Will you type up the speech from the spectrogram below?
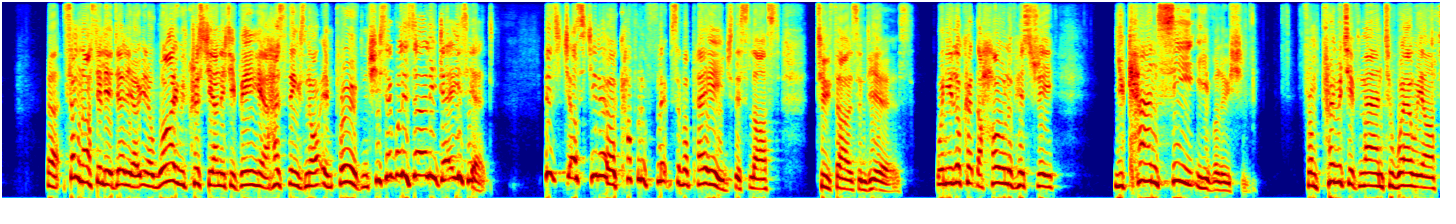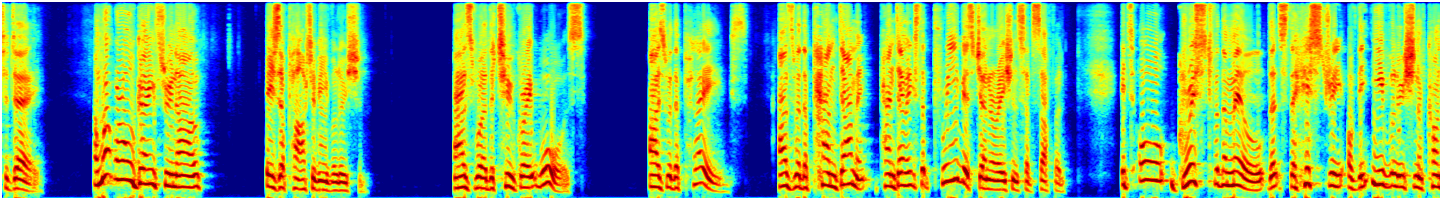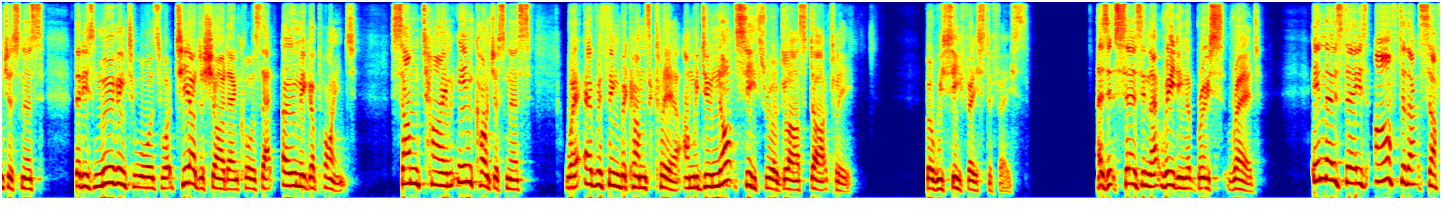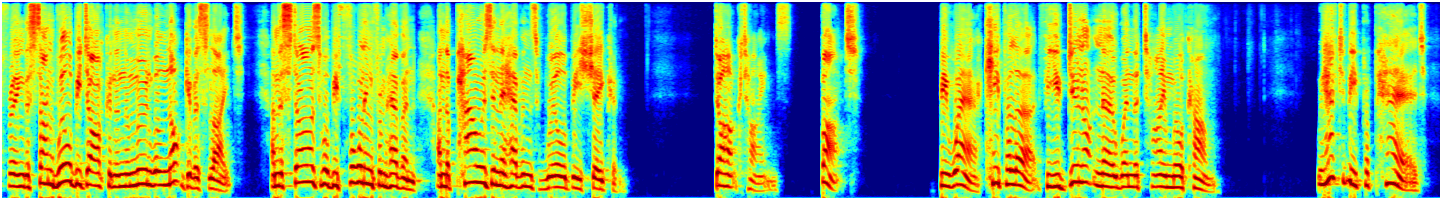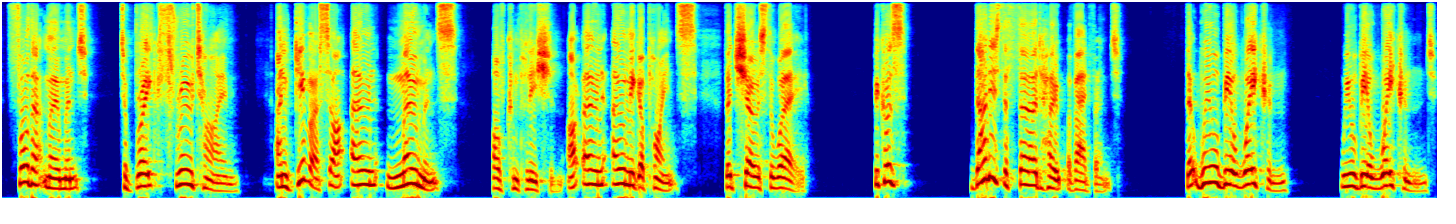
Uh, someone asked Ilia Delio, you know, why with Christianity being here has things not improved? And she said, well, it's early days yet. It's just, you know, a couple of flips of a page this last 2,000 years. When you look at the whole of history, you can see evolution from primitive man to where we are today. And what we're all going through now is a part of evolution, as were the two great wars, as were the plagues, as were the pandemic, pandemics that previous generations have suffered. It's all grist for the mill that's the history of the evolution of consciousness that is moving towards what Teilhard de Chardin calls that omega point, some time in consciousness where everything becomes clear and we do not see through a glass darkly, but we see face to face. As it says in that reading that Bruce read, in those days after that suffering, the sun will be darkened and the moon will not give us light. And the stars will be falling from heaven and the powers in the heavens will be shaken. Dark times. But beware, keep alert, for you do not know when the time will come. We have to be prepared for that moment to break through time and give us our own moments of completion, our own omega points that show us the way. Because that is the third hope of Advent, that we will be awakened, we will be awakened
